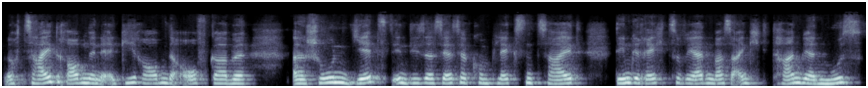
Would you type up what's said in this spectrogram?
und auch zeitraubende, energieraubende Aufgabe, äh, schon jetzt in dieser sehr, sehr komplexen Zeit dem gerecht zu werden, was eigentlich getan werden muss,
